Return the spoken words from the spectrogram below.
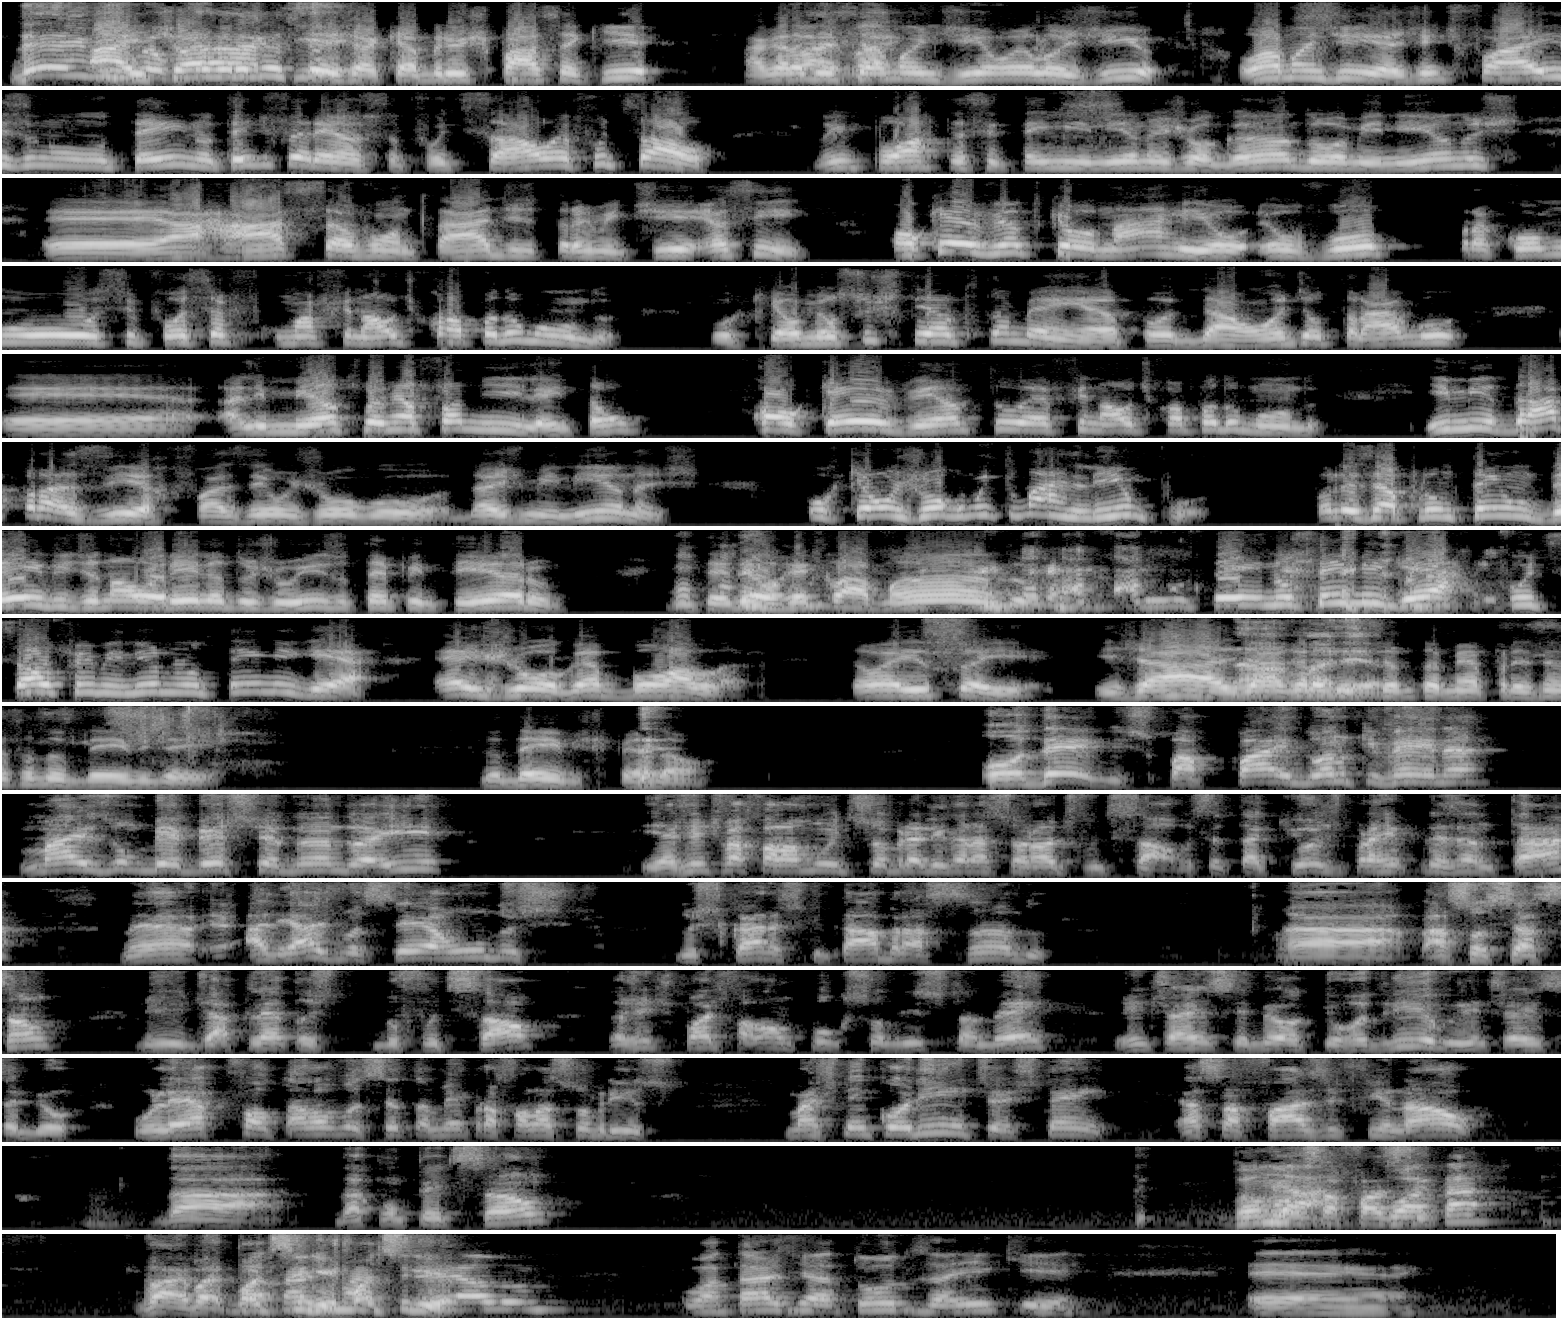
David, ah, e deixa eu agradecer, já que abriu espaço aqui, agradecer vai, vai. a Amandinha um elogio. Ô, Amandinha, a gente faz, não tem, não tem diferença. Futsal é futsal. Não importa se tem meninas jogando ou meninos, é, a raça, a vontade de transmitir. Assim, qualquer evento que eu narre, eu, eu vou para como se fosse uma final de Copa do Mundo, porque é o meu sustento também, é da onde eu trago é, alimento para minha família. Então, qualquer evento é final de Copa do Mundo. E me dá prazer fazer o jogo das meninas, porque é um jogo muito mais limpo. Por exemplo, não tem um David na orelha do juiz o tempo inteiro, entendeu? Reclamando. Não tem, não tem migué. Futsal feminino não tem migué. É jogo, é bola. Então é isso aí. E já, já agradecendo também a presença do David aí. Do Davis, perdão. Ô, Davis, papai do ano que vem, né? mais um bebê chegando aí. E a gente vai falar muito sobre a Liga Nacional de Futsal. Você está aqui hoje para representar. Né? Aliás, você é um dos, dos caras que está abraçando a Associação de, de Atletas do Futsal. Então a gente pode falar um pouco sobre isso também. A gente já recebeu aqui o Rodrigo, a gente já recebeu o Leco. Faltava você também para falar sobre isso. Mas tem Corinthians, tem essa fase final da, da competição. Vamos essa lá. Fase... Boa, ta... Vai, vai, pode seguir, pode seguir. Boa tarde a todos aí que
